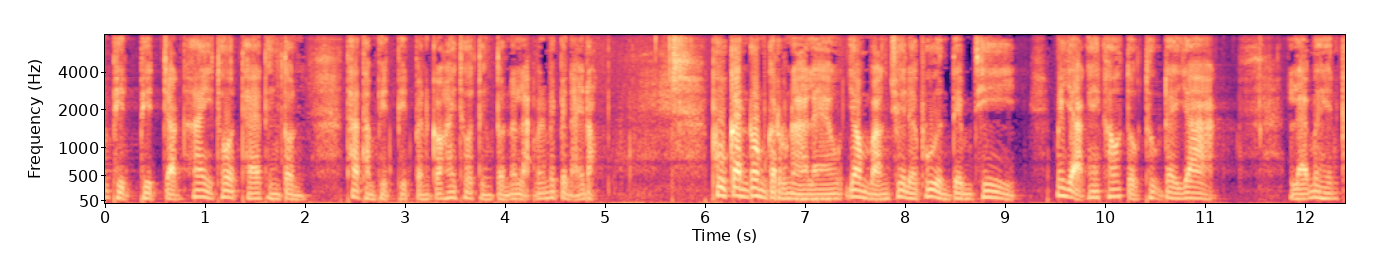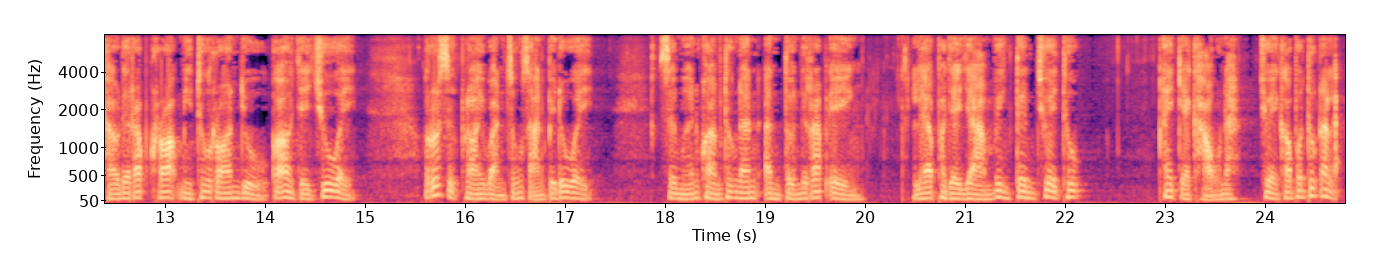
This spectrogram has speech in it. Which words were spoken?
ำผิดผิดจากให้โทษแท้ถึงตน ถ้าทำผิดผิดมันก็ให้โทษถึงตนนั่นแหละมันไม่เป็นไหนดอก ผู้กั้นร่มกรุณาแล้วย่อมหวังช่วยเหลือผู้อื่นเต็มที่ ไม่อยากให้เขาตกทุกข์ได้ยาก และเมื่อเห็นเขาได้รับเคราะห์มีทุกข์ร้อนอยู่ก็เอาใจช่วย รู้สึกพลอยหวั่นสงสารไปด้วย เสมือนความทุกข์นั้นอันตนได้รับเอง แล้วพยายามวิ่งเต้นช่วยทุกข์ให้แก่เขานะ ช่วยเขาพ้นทุกข์นั่นแหละ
